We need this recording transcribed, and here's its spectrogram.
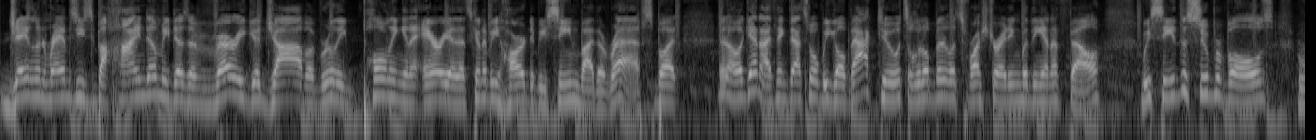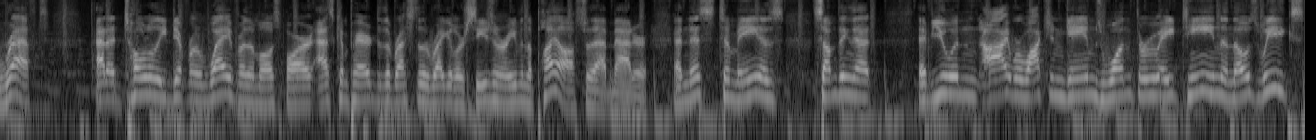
Jalen Ramsey's behind him. He does a very good job of really pulling in an area that's going to be hard to be seen by the refs. But, you know, again, I think that's what we go back to. It's a little bit what's frustrating with the NFL. We see the Super Bowls refed at a totally different way for the most part as compared to the rest of the regular season or even the playoffs for that matter. And this to me is something that if you and I were watching games 1 through 18 in those weeks,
